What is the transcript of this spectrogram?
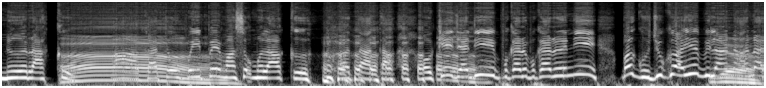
neraka. Ah. Ah, kata Upin Ipin masuk Melaka. tak tak. Okey, jadi perkara-perkara ni bagus juga ya bila Ya. anak-anak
